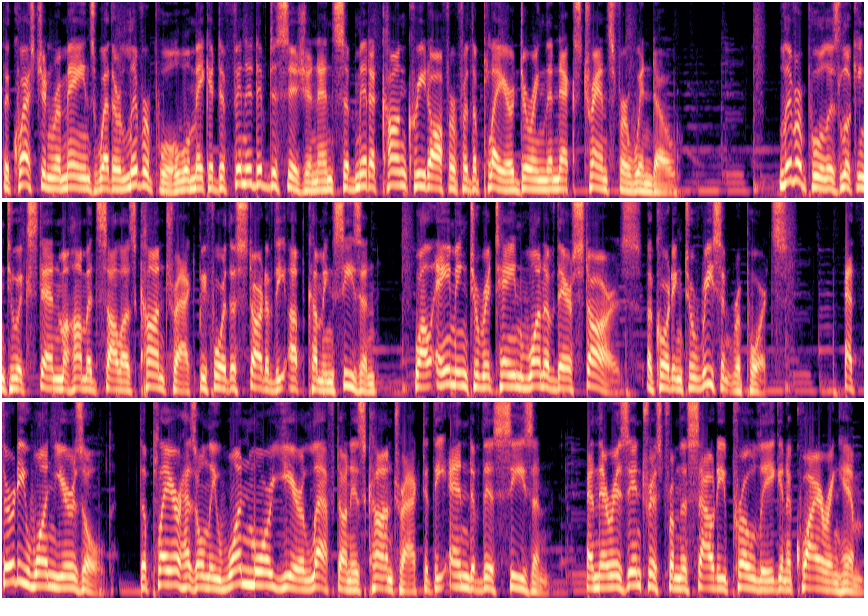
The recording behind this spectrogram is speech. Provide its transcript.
the question remains whether Liverpool will make a definitive decision and submit a concrete offer for the player during the next transfer window. Liverpool is looking to extend Mohamed Salah's contract before the start of the upcoming season, while aiming to retain one of their stars, according to recent reports. At 31 years old, the player has only one more year left on his contract at the end of this season, and there is interest from the Saudi Pro League in acquiring him,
